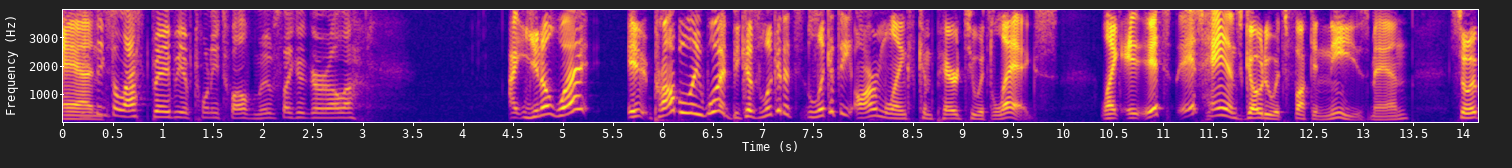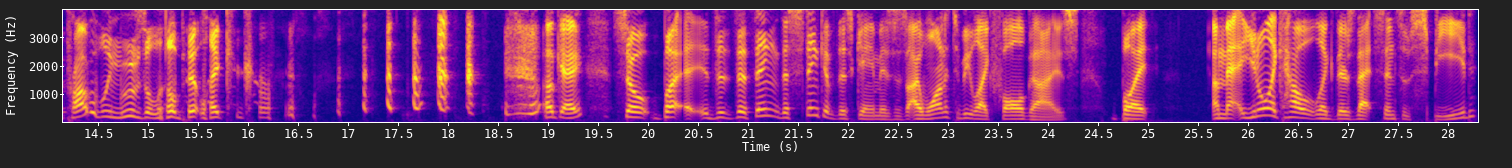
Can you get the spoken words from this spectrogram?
Do And you think the last baby of 2012 moves like a gorilla? I, you know what? It probably would because look at its look at the arm length compared to its legs. Like it, its its hands go to its fucking knees, man. So it probably moves a little bit like a gorilla. okay, so but uh, the the thing, the stink of this game is, is I want it to be like Fall Guys, but you know, like how like there's that sense of speed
